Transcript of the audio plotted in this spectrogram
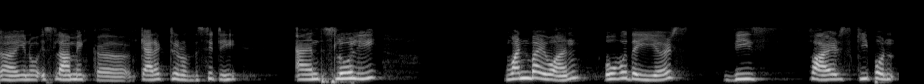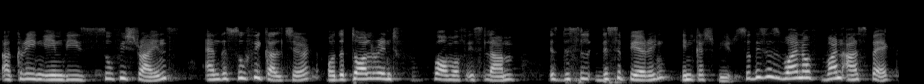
uh, you know, Islamic uh, character of the city, and slowly, one by one, over the years, these fires keep on occurring in these Sufi shrines, and the Sufi culture or the tolerant form of Islam is dis- disappearing in Kashmir. So this is one of one aspect,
